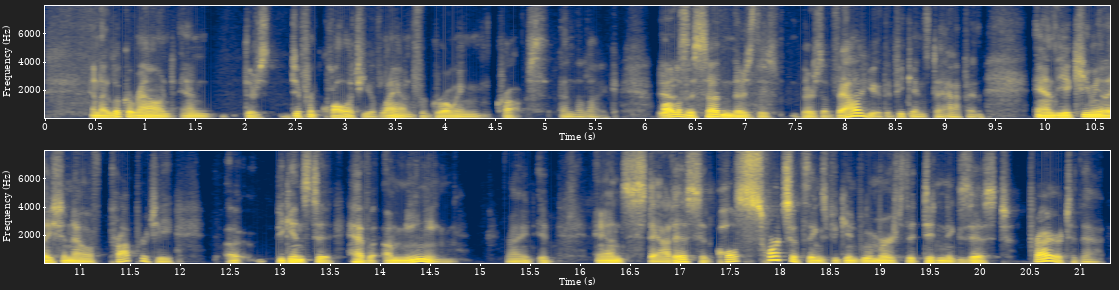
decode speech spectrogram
and i look around and there's different quality of land for growing crops and the like yes. all of a sudden there's this there's a value that begins to happen. And the accumulation now of property uh, begins to have a meaning right? It and status and all sorts of things begin to emerge that didn't exist prior to that.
